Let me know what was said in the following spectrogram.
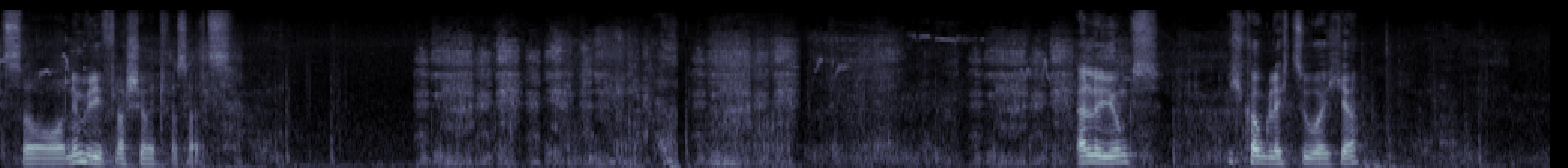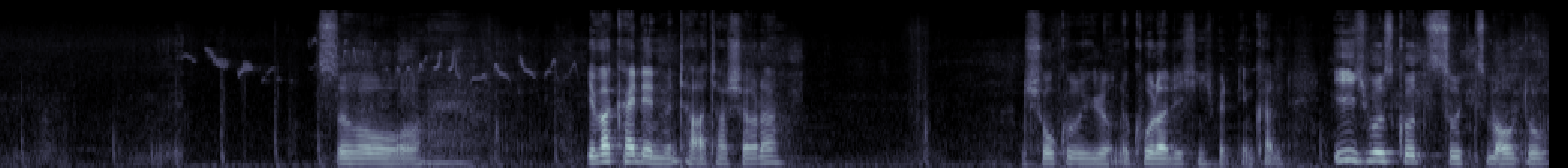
So, nehmen wir die Flasche mit, was soll's. Hallo Jungs, ich komme gleich zu euch, ja? So. Hier war keine Inventartasche, oder? Ein Schokoriegel und eine Cola, die ich nicht mitnehmen kann. Ich muss kurz zurück zum Auto.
